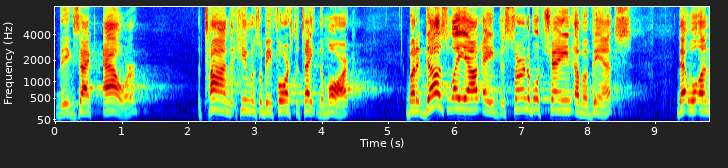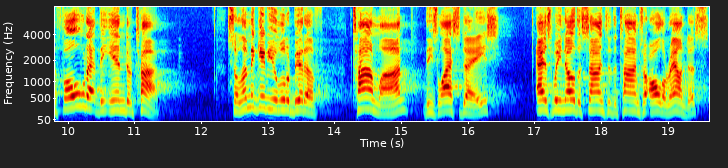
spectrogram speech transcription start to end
the exact hour, the time that humans will be forced to take the mark, but it does lay out a discernible chain of events that will unfold at the end of time. So let me give you a little bit of timeline these last days. As we know, the signs of the times are all around us.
